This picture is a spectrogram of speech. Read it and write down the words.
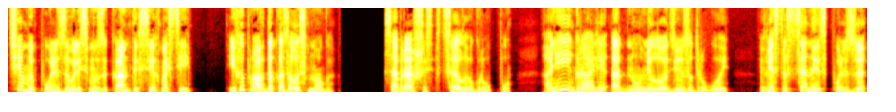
чем и пользовались музыканты всех мастей. Их и правда оказалось много. Собравшись в целую группу, они играли одну мелодию за другой, вместо сцены используя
